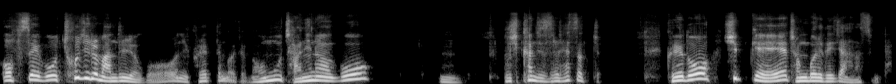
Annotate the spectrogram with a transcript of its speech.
없애고 초지를 만들려고 그랬던 거죠. 너무 잔인하고 음, 무식한 짓을 했었죠. 그래도 쉽게 정벌이 되지 않았습니다.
